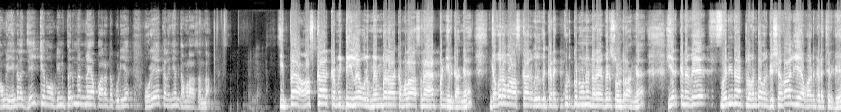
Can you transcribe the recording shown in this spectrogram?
அவங்க எங்களை ஜெயிக்கணும் அப்படின்னு பெருந்தன்மையாக பாராட்டக்கூடிய ஒரே கலைஞன் கமலஹாசன் தான். இப்ப ஆஸ்கார் கமிட்டியில ஒரு மெம்பரா கமலஹாசனை ஆட் பண்ணியிருக்காங்க. கௌரவ ஆஸ்கார் விருது கிடை கொடுக்கணும்னு நிறைய பேர் சொல்றாங்க. ஏற்கனவே வெளிநாட்டுல வந்து அவருக்கு ஷெவாலியே அவார்டு கிடைச்சிருக்கு.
